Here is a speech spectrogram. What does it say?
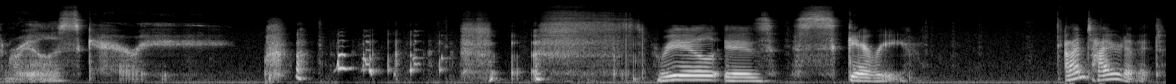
And real scary. real is scary. And I'm tired of it.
